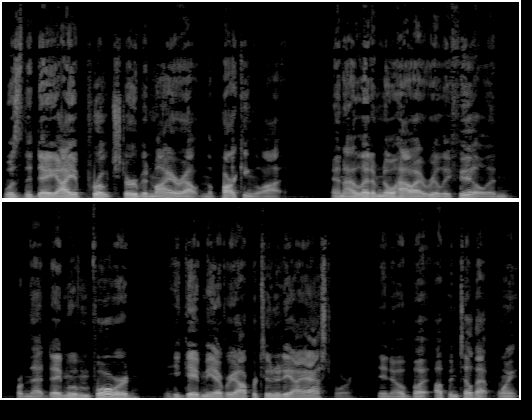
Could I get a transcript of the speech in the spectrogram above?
was the day I approached Urban Meyer out in the parking lot and I let him know how I really feel. And from that day moving forward, he gave me every opportunity I asked for, you know, but up until that point,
